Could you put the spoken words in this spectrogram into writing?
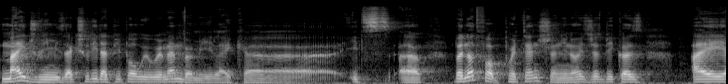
my dream is actually that people will remember me. Like uh, it's, uh, but not for pretension, you know. It's just because I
